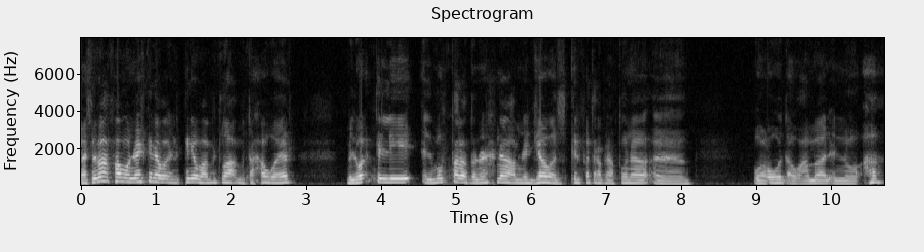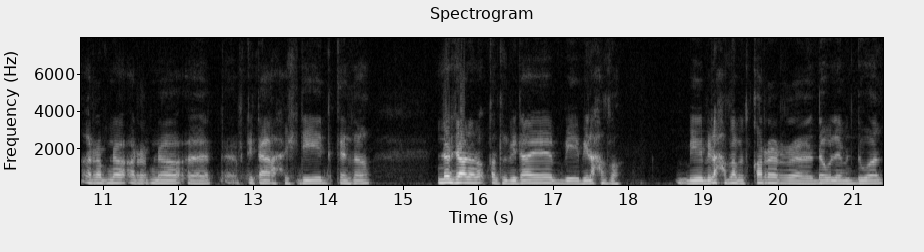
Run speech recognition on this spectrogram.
بس اللي ما بفهمه إنه كل كل يوم عم بيطلع متحور بالوقت اللي المفترض إنه نحن عم نتجاوز كل فترة بيعطونا آه وعود أو أعمال إنه ها قربنا قربنا آه، افتتاح جديد كذا. نرجع لنقطة البداية بلحظة. بلحظة بتقرر آه، دولة من الدول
